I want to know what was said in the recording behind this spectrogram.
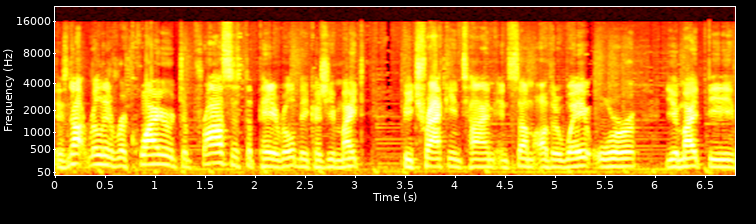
is not really required to process the payroll because you might be tracking time in some other way, or you might be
